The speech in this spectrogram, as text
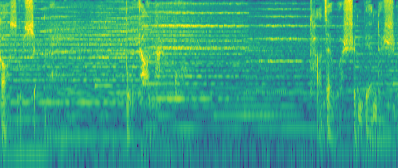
告诉小梅不要难过。她在我身边的时候，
